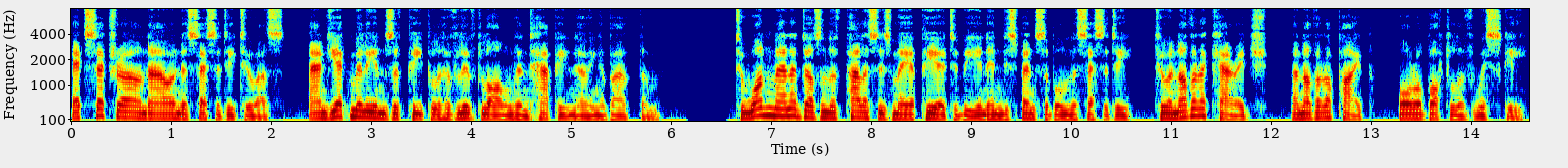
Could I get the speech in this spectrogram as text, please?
etc. are now a necessity to us, and yet millions of people have lived long and happy knowing about them. To one man a dozen of palaces may appear to be an indispensable necessity, to another a carriage, another a pipe, or a bottle of whiskey.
